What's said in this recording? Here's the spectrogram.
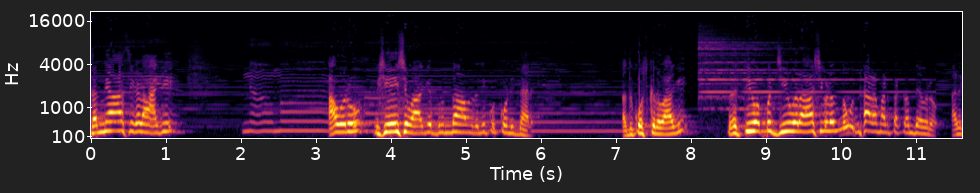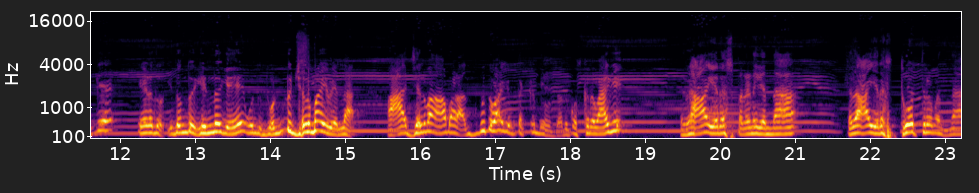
ಸನ್ಯಾಸಿಗಳಾಗಿ ಅವರು ವಿಶೇಷವಾಗಿ ಬೃಂದಾವನದಲ್ಲಿ ಕೂತ್ಕೊಂಡಿದ್ದಾರೆ. ಅದಕ್ಕೋಸ್ಕರವಾಗಿ ಪ್ರತಿಯೊಬ್ಬ ಜೀವರಾಶಿಗಳನ್ನು ಉದ್ಧಾರ ಮಾಡ್ತಕ್ಕಂಥವರು ಅದಕ್ಕೆ ಹೇಳೋದು ಇದೊಂದು ಹೆಣ್ಣಿಗೆ ಒಂದು ದೊಡ್ಡ ಜನ್ಮ ಇವೆಲ್ಲ ಆ ಜನ್ಮ ಭಾಳ ಅದ್ಭುತವಾಗಿರ್ತಕ್ಕಂಥದ್ದು. ಅದಕ್ಕೋಸ್ಕರವಾಗಿ ರಾಯರ ಸ್ಮರಣೆಯನ್ನು ರಾಯರ ಸ್ತೋತ್ರವನ್ನು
